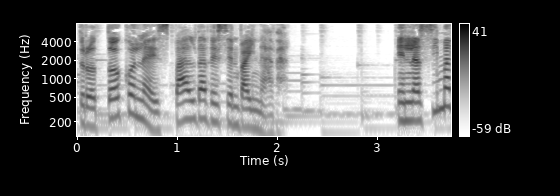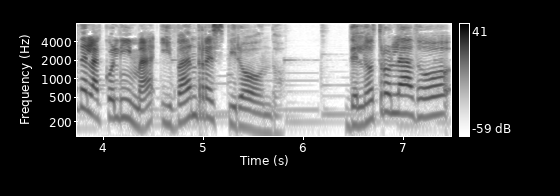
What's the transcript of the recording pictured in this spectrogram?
trotó con la espalda desenvainada. En la cima de la colima, Iván respiró hondo. Del otro lado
